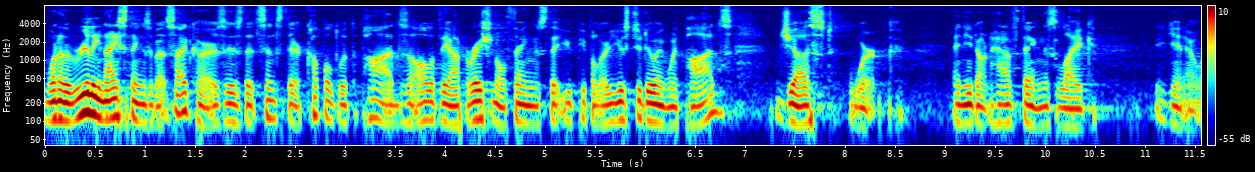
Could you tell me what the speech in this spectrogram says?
one of the really nice things about sidecars is that since they're coupled with the pods, all of the operational things that you people are used to doing with pods just work. And you don't have things like, you know,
